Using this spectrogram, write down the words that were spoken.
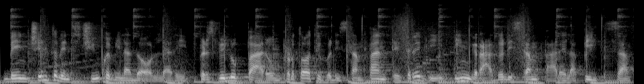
ben 125 mila dollari per sviluppare un prototipo di stampante 3D in grado di stampare la pizza.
